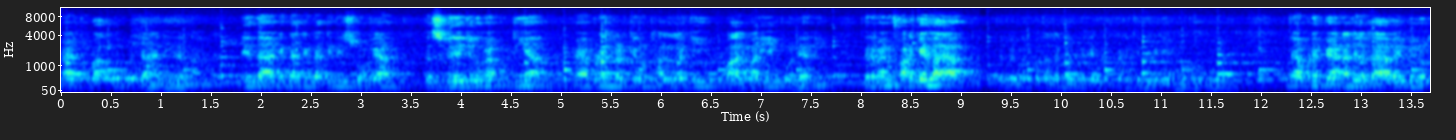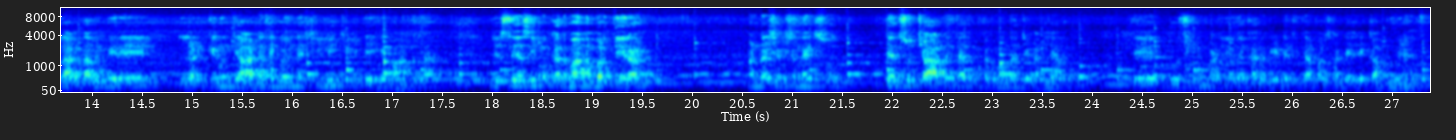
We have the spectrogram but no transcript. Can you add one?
ਮੈਂ ਅੱਜ ਤੋਂ ਬਾਅਦ ਉਹਦੇ ਕੋਲ ਜਾਇਆ ਨਹੀਂ ਕਰਨਾ। ਇਦਾਂ ਕਹਿੰਦਾ ਕਹਿੰਦਾ ਕਹਿੰਦੀ ਸੋ ਗਿਆ। ਤੇ ਸਵੇਰੇ ਜਦੋਂ ਮੈਂ ਉੱਠੀਆਂ ਮੈਂ ਆਪਣੇ ਲੜਕੇ ਨੂੰ ਠੱਲ ਲੱਗੀ ਆਵਾਜ਼ ਮਾਰੀ ਇਹ ਬੋਲਿਆ ਨਹੀਂ। ਫਿਰ ਮੈਂ ਇਹਨੂੰ ਫੜ ਕੇ ਲਾਇਆ। ਤੇ ਫਿਰ ਮੈਨੂੰ ਪਤਾ ਲੱਗਾ ਵੀ ਮੇਰੇ ਲੜਕੇ ਦੀ ਜਿਹੜੀ ਮੌਤ ਹੋ ਗਈ ਆ। ਮੈਂ ਆਪਣੇ ਬਿਆਨਾਂ 'ਚ ਲਿਖਾਇਆ ਵੀ ਮੈਨੂੰ ਲੱਗਦਾ ਵੀ ਮੇਰੇ ਲੜਕੇ ਨੂੰ ਜਾਰਡਾ ਨੇ ਕੋਈ ਨਸ਼ੀਲੀ ਚੀਜ਼ ਦੇ ਕੇ ਮਾਰ ਦਿੱਤਾ ਜਿਸ ਤੇ ਅਸੀਂ ਮੁਕੱਦਮਾ ਨੰਬਰ 13 ਅੰਡਰ ਸੈਕਸ਼ਨ 100 304 ਦੇ ਤਹਿਤ ਮੁਕੱਦਮਾ ਦਰਜ ਕਰ ਲਿਆ ਤੇ ਦੋਸ਼ੀ ਨੂੰ ਫੜਨ ਲਈ ਉਹਦੇ ਘਰ ਰੇਡ ਕੀਤਾ ਪਰ ਸਾਡੇ ਅਜੇ ਕਾਬੂ ਨਹੀਂ ਆਇਆ।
